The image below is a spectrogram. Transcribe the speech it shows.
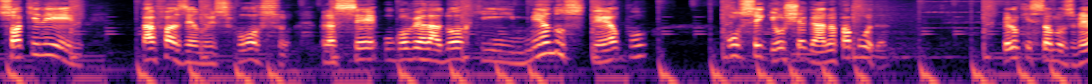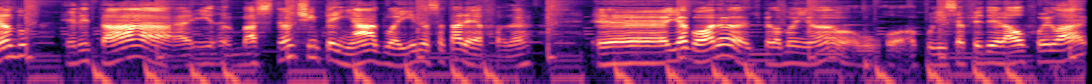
Só que ele está fazendo um esforço para ser o governador que em menos tempo conseguiu chegar na Papuda. Pelo que estamos vendo, ele está bastante empenhado aí nessa tarefa, né? É, e agora, pela manhã, a Polícia Federal foi lá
